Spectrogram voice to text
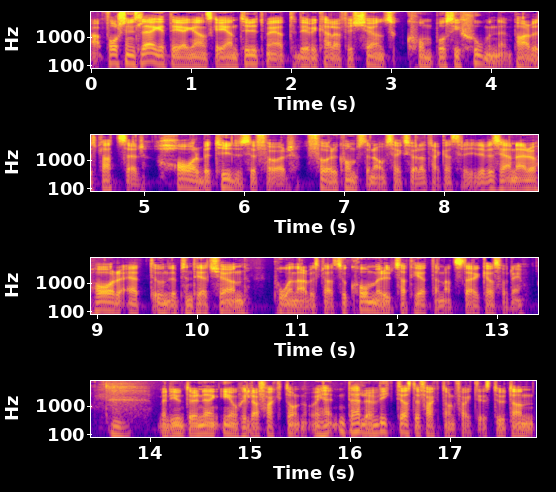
Ja, forskningsläget är ganska entydigt med att det vi kallar för könskomposition på arbetsplatser har betydelse för förekomsten av sexuella trakasserier. Det vill säga när du har ett underrepresenterat kön på en arbetsplats så kommer utsattheten att stärkas av det. Mm. Men det är ju inte den enskilda faktorn och inte heller den viktigaste faktorn faktiskt, utan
